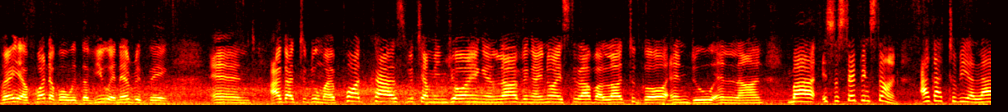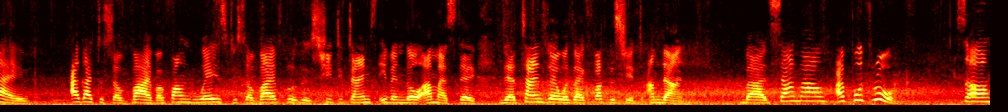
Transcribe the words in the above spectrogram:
very affordable with the view and everything. And I got to do my podcast, which I'm enjoying and loving. I know I still have a lot to go and do and learn, but it's a stepping stone. I got to be alive. I got to survive. I found ways to survive through these shitty times, even though I must say, there are times where I was like, fuck this shit, I'm done. But somehow I pulled through. So,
